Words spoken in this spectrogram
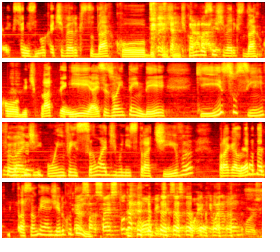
É que vocês nunca tiveram que estudar COBIT, gente. Quando Caralho. vocês tiverem que estudar COBIT pra TI, aí vocês vão entender que isso sim foi uma, uma invenção administrativa pra galera da administração ganhar dinheiro com o TI. Só, só estuda COBIT, essas porra aí que vai no concurso.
